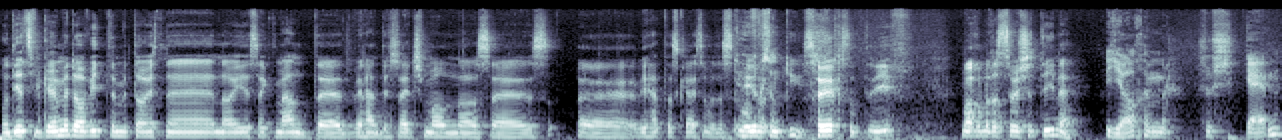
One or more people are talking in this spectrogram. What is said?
Und jetzt, wie gehen wir da weiter mit unseren neuen Segmenten? Wir haben das letzte Mal noch das, äh, das äh, wie hat das geheißen? Das Höchst und tief. Das Höchst und Tief. Machen wir das zwischendrin? Ja, können wir sonst gerne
